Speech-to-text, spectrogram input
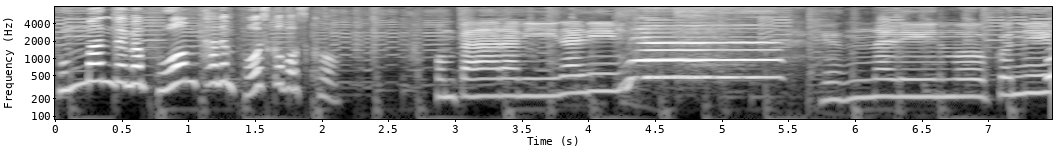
봄만 되면 보험 타는 버스커 버스커. 봄바람이 날리며 흩날리는 목꽃잎.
